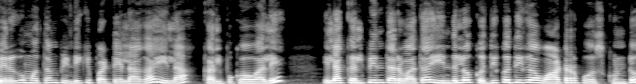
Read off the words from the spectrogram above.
పెరుగు మొత్తం పిండికి పట్టేలాగా ఇలా కలుపుకోవాలి. ఇలా కలిపిన తర్వాత ఇందులో కొద్ది కొద్దిగా వాటర్ పోసుకుంటూ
